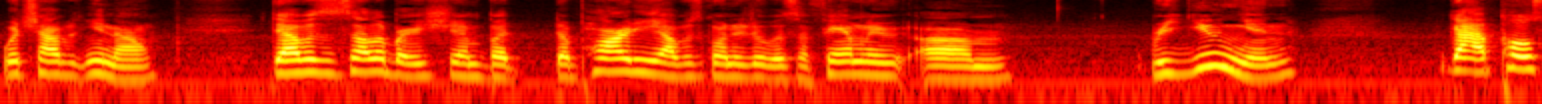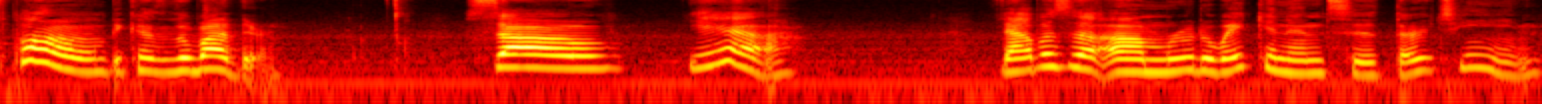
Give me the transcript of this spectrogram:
which I was, you know, that was a celebration, but the party I was going to do was a family um reunion, got postponed because of the weather. So yeah, that was a um rude awakening to thirteen.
